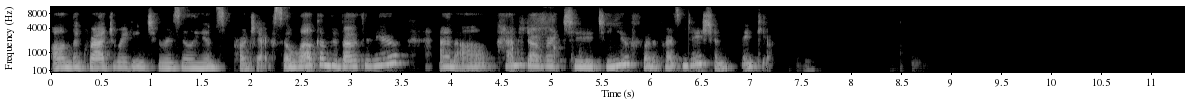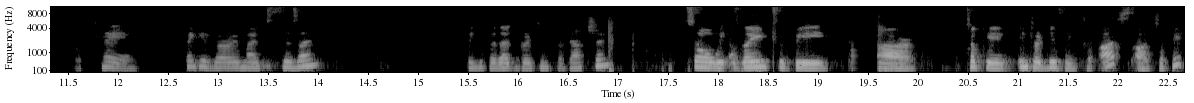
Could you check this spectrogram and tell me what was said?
on the Graduating to Resilience project. So welcome to both of you, and I'll hand it over to, to you for the presentation. Thank you. Okay, thank you very much, Susan. Thank you for that great introduction. So we are going to be uh, talking, introducing to us our topic,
